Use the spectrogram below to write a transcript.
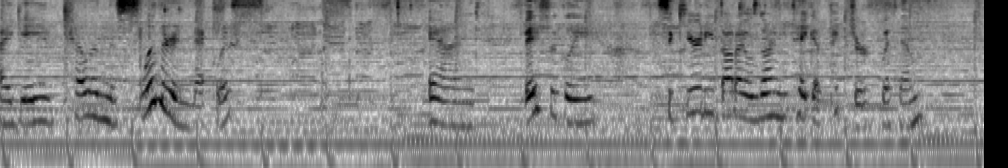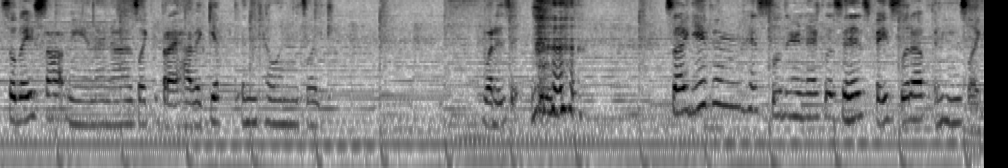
I gave Kellin the Slytherin necklace, and basically, security thought I was going to take a picture with him, so they stopped me, and then I was like, but I have a gift, and Kellin was like, what is it? so I gave him his Slytherin necklace, and his face lit up, and he was like,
